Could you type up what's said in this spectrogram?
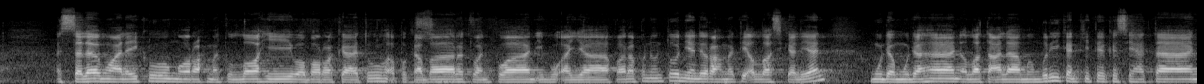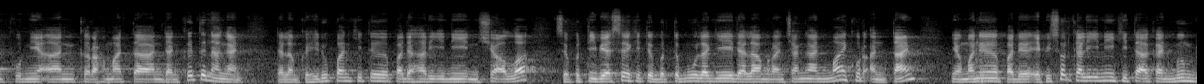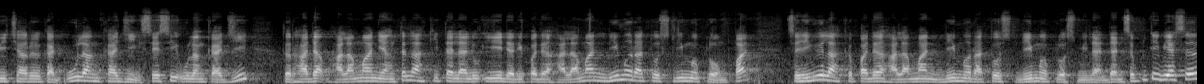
Assalamualaikum warahmatullahi wabarakatuh. Apa khabar tuan-puan, ibu ayah, para penonton yang dirahmati Allah sekalian? Mudah-mudahan Allah Ta'ala memberikan kita kesihatan, kurniaan, kerahmatan dan ketenangan dalam kehidupan kita pada hari ini insya-Allah. Seperti biasa kita bertemu lagi dalam rancangan My Quran Time yang mana pada episod kali ini kita akan membicarakan ulang kaji sesi ulang kaji terhadap halaman yang telah kita lalui daripada halaman 554 sehinggalah kepada halaman 559 dan seperti biasa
